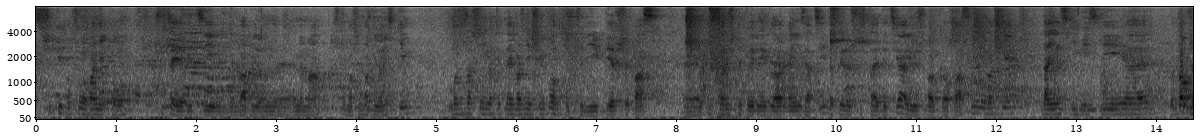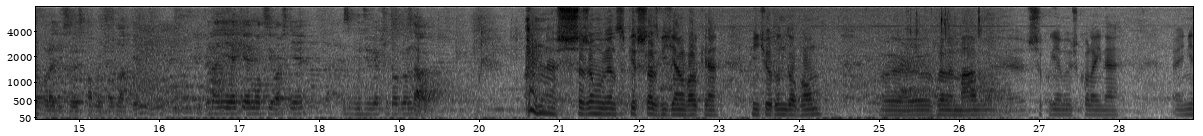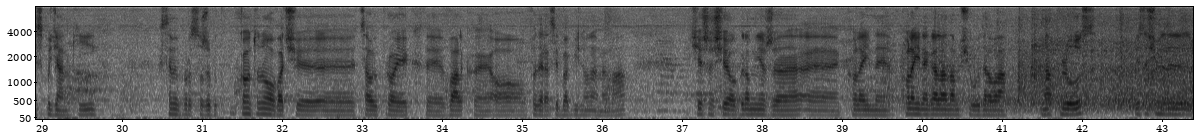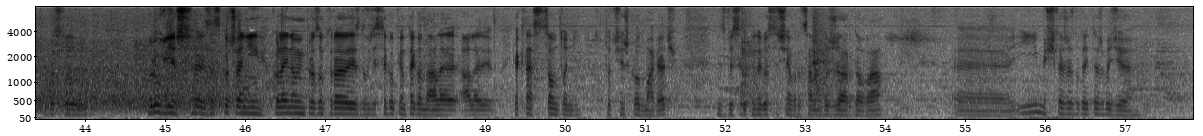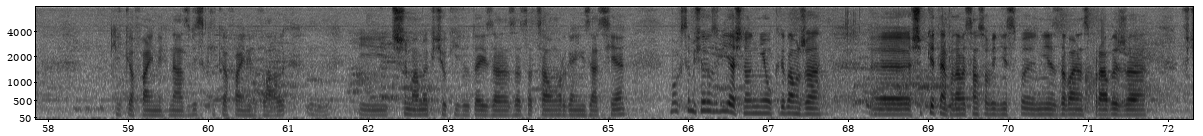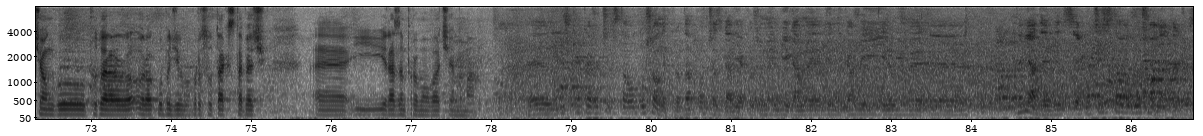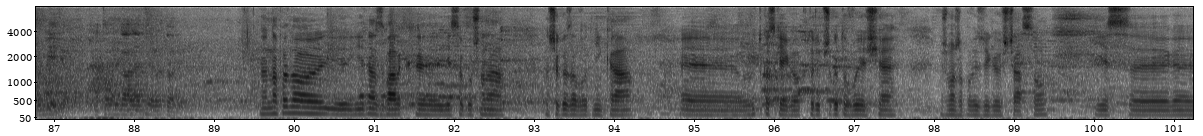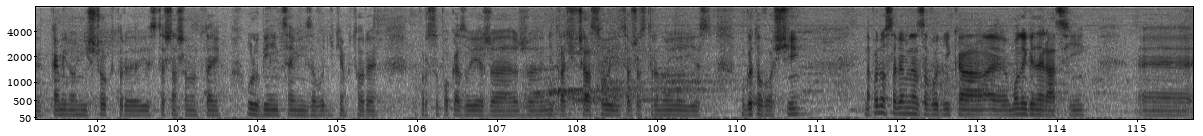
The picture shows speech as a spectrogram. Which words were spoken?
więc szybkie podsumowanie po szóstej edycji Babylon MMA z Tomaszem Babilońskim. Może zacznijmy od tych najważniejszych wątków, czyli pierwszy pas, e, historyczny pojedynek dla organizacji, dopiero szósta edycja, już walka o pas. No i właśnie Daniel Skibiński e, no dobrze poradził sobie z Pawłem Pawlakiem i, i pytanie, jakie emocje właśnie wzbudził, jak się to oglądało. Szczerze mówiąc, pierwszy raz widziałem walkę pięciorundową e, w MMA. E, Szykujemy już kolejne e, niespodzianki. Chcemy po prostu, żeby kontynuować e, cały projekt e, walk o Federację Babylon MMA. Cieszę się ogromnie, że e, kolejne, kolejna gala nam się udała na plus. Jesteśmy po prostu również zaskoczeni kolejną imprezą, która jest 25, no ale, ale jak nas chcą, to, to ciężko odmawiać. Więc 25 stycznia wracamy do Żardowa i myślę, że tutaj też będzie kilka fajnych nazwisk, kilka fajnych walk i trzymamy kciuki tutaj za, za, za całą organizację, bo chcemy się rozwijać. No, nie ukrywam, że e, szybkie tempo, nawet sam sobie nie, nie zdawałem sprawy, że w ciągu półtora ro- roku będziemy po prostu tak stawiać e, i razem promować MMA. E, Już kilka rzeczy zostało ogłoszonych, prawda, podczas gali, jako że my biegamy dziennikarzy i robimy e, wywiady, więc jakby coś zostało ogłoszone, tak żebym wiedział na tą galę w Żerardowie. No, na pewno jedna z walk e, jest ogłoszona naszego zawodnika e, Rutkowskiego, który przygotowuje się, już można powiedzieć, jakiegoś czasu. Jest e, Kamil Niszczuk, który jest też naszym tutaj ulubieńcem i zawodnikiem, który po prostu pokazuje, że, że nie traci czasu i cały czas trenuje i jest w gotowości. Na pewno stawiamy na zawodnika e, młodej generacji e,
